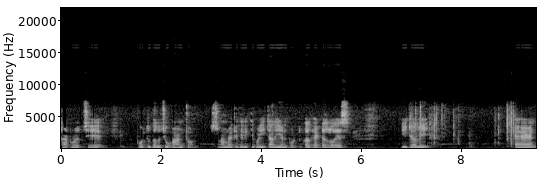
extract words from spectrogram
তারপর হচ্ছে পর্তুগাল হচ্ছে ওয়ান টন সো আমরা এটাকে লিখতে পারি Italian Portugal had the lowest Italy and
